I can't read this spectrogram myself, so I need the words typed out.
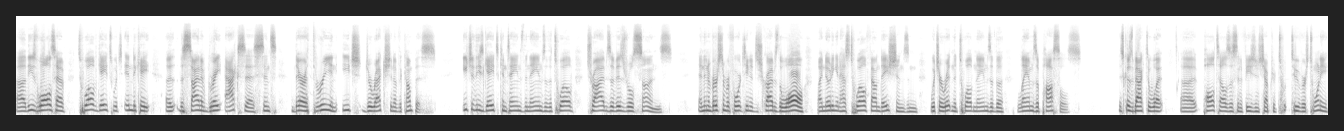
Uh, these walls have 12 gates, which indicate uh, the sign of great access, since there are three in each direction of the compass. Each of these gates contains the names of the 12 tribes of Israel's sons. And then in verse number 14, it describes the wall by noting it has 12 foundations, in which are written the 12 names of the Lamb's apostles. This goes back to what uh, Paul tells us in Ephesians chapter 2, verse 20,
